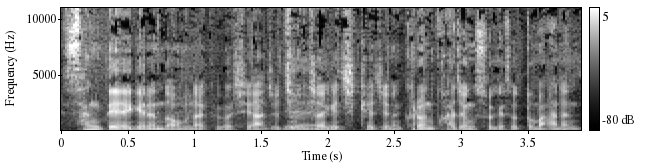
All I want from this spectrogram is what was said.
상대에게는 너무나 그것이 아주 철저하게 예. 지켜지는 그런 과정 속에서 또 많은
